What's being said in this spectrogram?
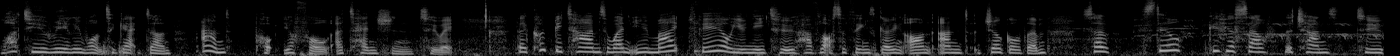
What do you really want to get done? And put your full attention to it. There could be times when you might feel you need to have lots of things going on and juggle them. So still give yourself the chance to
